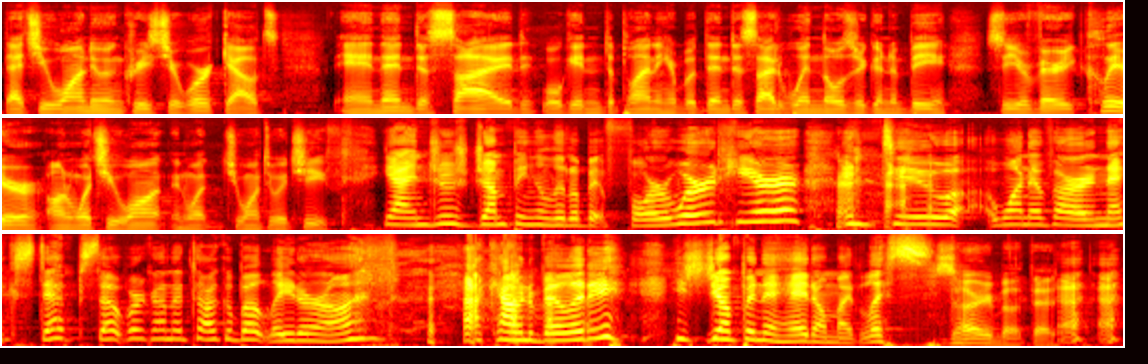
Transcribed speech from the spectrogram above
that you want to increase your workouts and then decide we'll get into planning here but then decide when those are going to be so you're very clear on what you want and what you want to achieve Yeah, and Drew's jumping a little bit forward here into one of our next steps that we're going to talk about later on accountability. He's jumping ahead on my list. sorry about that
